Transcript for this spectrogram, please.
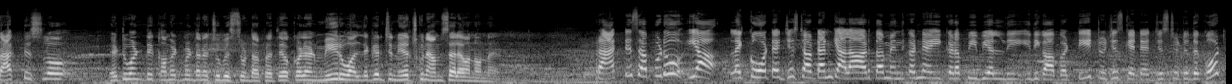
ప్రాక్టీస్లో ఎటువంటి కమిట్మెంట్ అనేది చూపిస్తుంటారు ప్రతి ఒక్కళ్ళు? అండ్ మీరు వాళ్ళ దగ్గర నుంచి నేర్చుకునే అంశాలు ఏమైనా ఉన్నాయి? ప్రాక్టీస్ అప్పుడు యా లైక్ కోట్ అడ్జస్ట్ అవ్వడానికి అలా ఆడతాం. ఎందుకంటే ఇక్కడ పీబీఎల్ది ఇది కాబట్టి to just get adjust to the court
